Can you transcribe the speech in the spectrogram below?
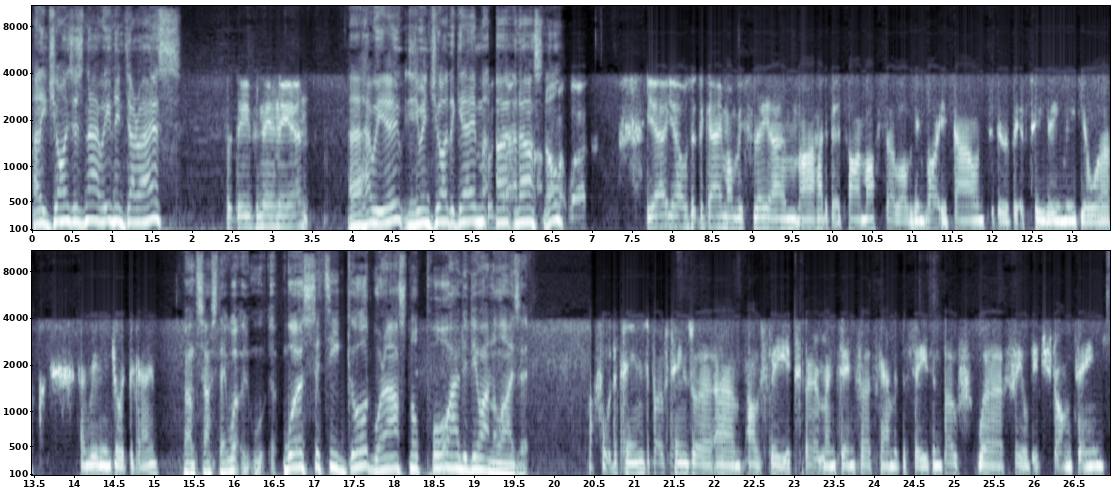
And he joins us now. Evening, Darius. Good evening, Ian. Uh, how are you? Did you enjoy the game uh, at. Arsenal? I'm at work. Yeah, yeah, I was at the game, obviously. Um, I had a bit of time off, so I was invited down to do a bit of TV media work and really enjoyed the game. Fantastic. Were, were City good? Were Arsenal poor? How did you analyse it? I thought the teams, both teams were um, obviously experimenting first game of the season. Both were fielded strong teams.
